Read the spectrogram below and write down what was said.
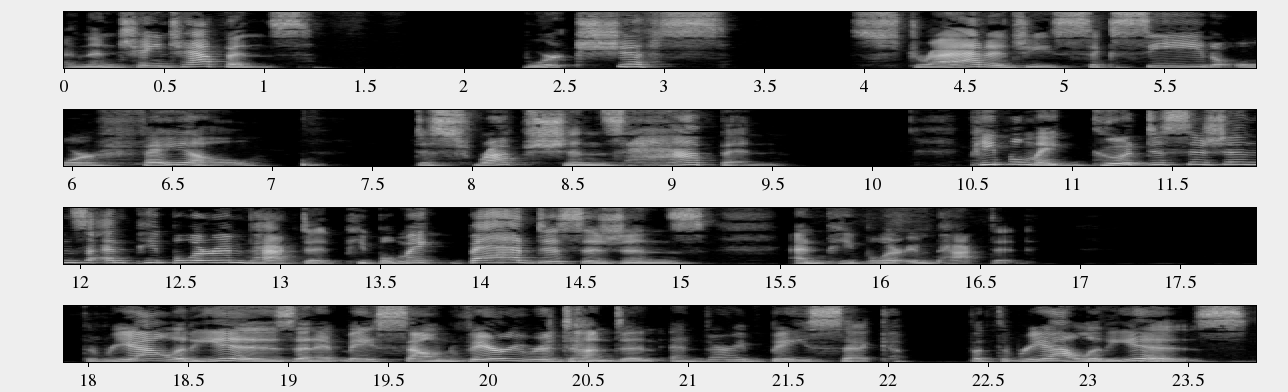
And then change happens. Work shifts. Strategies succeed or fail. Disruptions happen. People make good decisions and people are impacted. People make bad decisions and people are impacted. The reality is, and it may sound very redundant and very basic, but the reality is,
